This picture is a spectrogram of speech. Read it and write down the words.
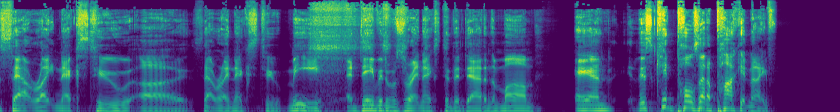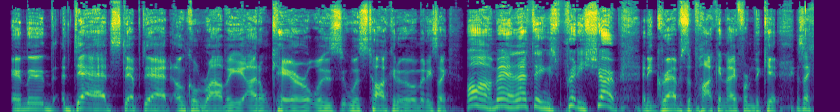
sat right next to uh, sat right next to me, and David was right next to the dad and the mom. And this kid pulls out a pocket knife, and the dad, stepdad, Uncle Robbie, I don't care, was was talking to him, and he's like, "Oh man, that thing's pretty sharp." And he grabs the pocket knife from the kid. He's like,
